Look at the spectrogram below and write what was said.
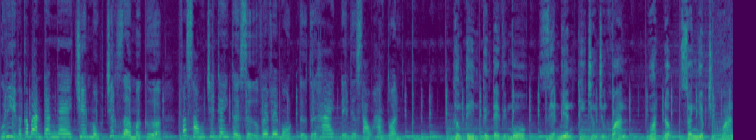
Quý vị và các bạn đang nghe chuyên mục Trước giờ mở cửa, phát sóng trên kênh Thời sự VV1 từ thứ 2 đến thứ 6 hàng tuần. Thông tin kinh tế vĩ mô, diễn biến thị trường chứng khoán, hoạt động doanh nghiệp chứng khoán.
